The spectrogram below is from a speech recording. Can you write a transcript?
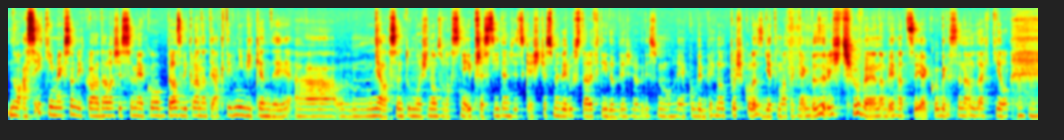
No asi i tím, jak jsem vykládala, že jsem jako byla zvyklá na ty aktivní víkendy a mm, měla jsem tu možnost vlastně i přes týden, vždycky ještě jsme vyrůstali v té době, že kdy jsme mohli jako vyběhnout po škole s dětma, tak nějak bez rodičů ven a běhat si, jako kde se nám zachtilo. Mm-hmm.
